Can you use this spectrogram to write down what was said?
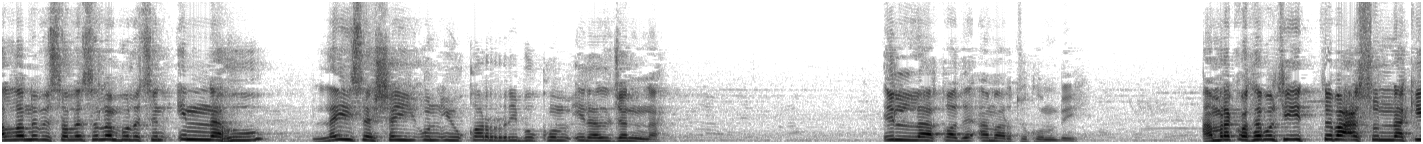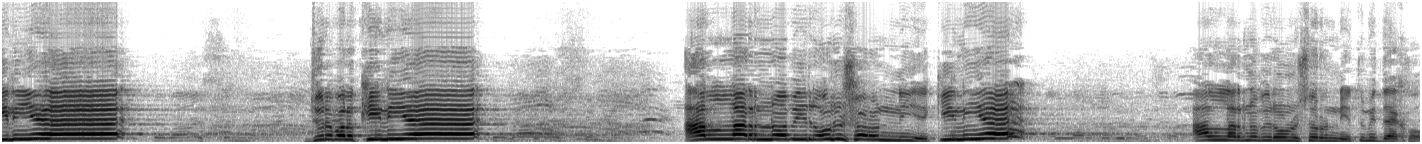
আল্লাহ নবী আলাইহি সাল্লাম বলেছেন, ইন্নাহু লাইসা শাইউন ইউকাররিবুকুম ইলাল জান্নাহ ইল্লা কদ আমারতুকুম বিহি। আমরা কথা বলছি ইত্তেবা সুন্নাহ, কি নিয়ে? জোরে বলো, কি নিয়ে? আল্লাহর নবীর অনুসরণ নিয়ে, কি নিয়ে? আল্লাহর নবীর অনুসরণ নিয়ে, তুমি দেখো,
